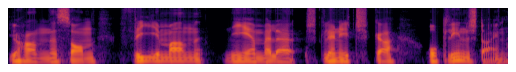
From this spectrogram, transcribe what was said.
Johannesson, Friman, Niemele, Sklenicka och Lindstein.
